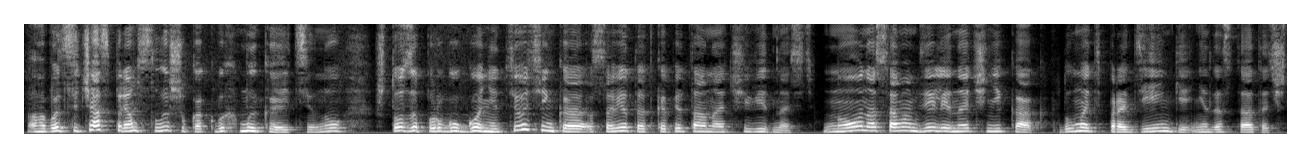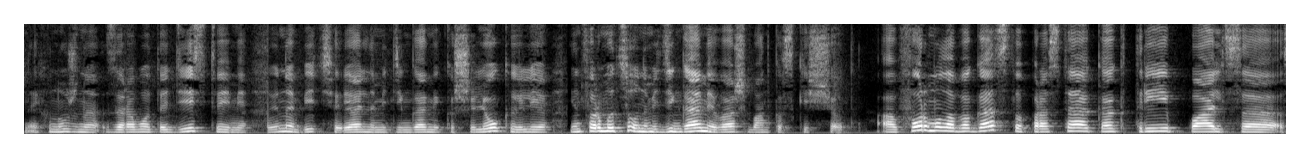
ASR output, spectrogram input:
А вот сейчас прям слышу, как вы хмыкаете. Ну, что за пургу гонит тетенька, советует капитана очевидность. Но на самом деле иначе никак. Думать про деньги недостаточно. Их нужно заработать действиями и набить реальными деньгами кошелек или информационными деньгами ваш банковский счет. А формула богатства простая, как три пальца.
